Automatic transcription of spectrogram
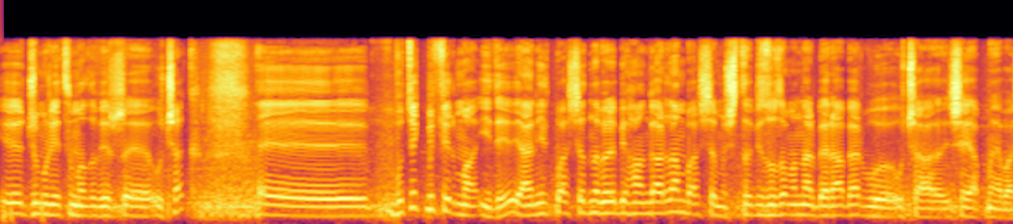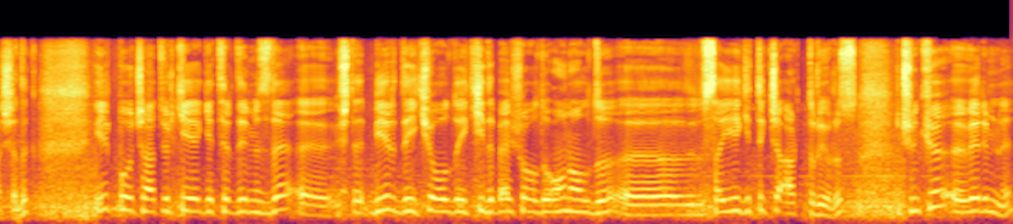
e, Cumhuriyeti malı bir e, uçak. E, butik bir firma idi. Yani ilk başladığında böyle bir hangardan başlamıştı. Biz o zamanlar beraber bu uçağı şey yapmaya başladık. İlk bu uçağı Türkiye'ye getirdiğimizde e, işte 1'di, 2 oldu, 2'di, 5 oldu, 10 oldu. E, sayıyı gittikçe arttırıyoruz. Çünkü e, verimli.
